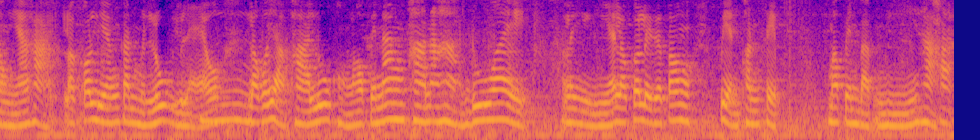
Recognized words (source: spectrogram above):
วอย่างเงี้ยค่ะ เราก็เลี้ยงกันเหมือนลูกอยู่แล้วอืมเราก็อยากพาลูกของเราไปนั่งทานอาหารด้วยอะไรอย่างเงี้ยเราก็เลยจะต้องเปลี่ยนคอนเซปต์มาเป็นแบบนี้ค่ะค่ะ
